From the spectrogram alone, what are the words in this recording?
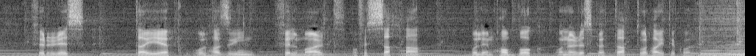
fir-riżq tajjeb u l-ħażin, fil-mard u fis-saħħa, u li nħobbok u nirrispettak tul ħajti kollha.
